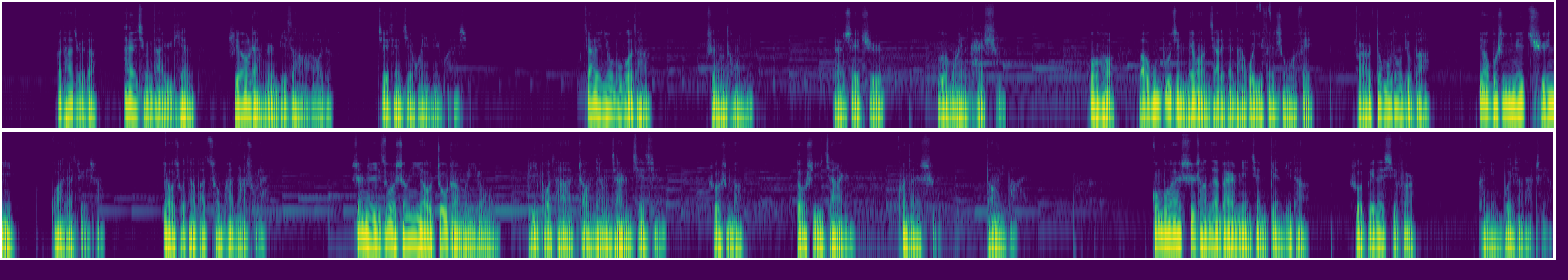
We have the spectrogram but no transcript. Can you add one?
可她觉得爱情大于天。只要两个人彼此好好的，借钱结婚也没关系。家里拗不过他，只能同意了。但谁知，噩梦也开始了。婚后，老公不仅没往家里边拿过一分生活费，反而动不动就把“要不是因为娶你”挂在嘴上，要求他把存款拿出来，甚至以做生意要周转为由，逼迫他找娘家人借钱，说什么都是一家人。困难时，帮一把呀。公婆还时常在外人面前贬低他，说别的媳妇儿肯定不会像他这样。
